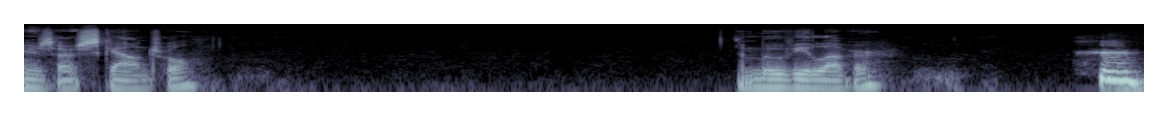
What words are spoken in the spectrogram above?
Here's our scoundrel. the movie lover. Huh.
